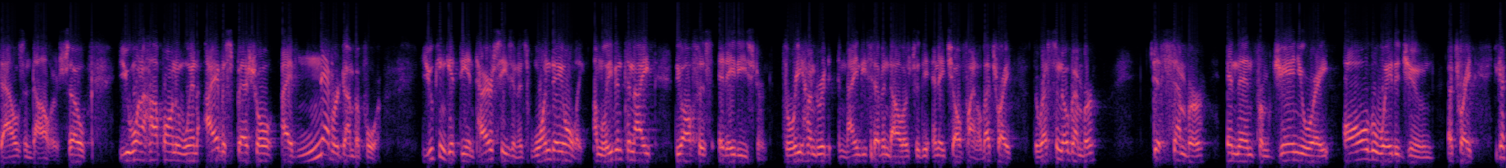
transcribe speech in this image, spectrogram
thousand dollars. So you want to hop on and win. I have a special I've never done before you can get the entire season. It's one day only. I'm leaving tonight, the office at 8 Eastern. $397 to the NHL final. That's right. The rest of November, December, and then from January all the way to June. That's right. You got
